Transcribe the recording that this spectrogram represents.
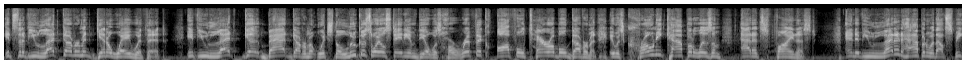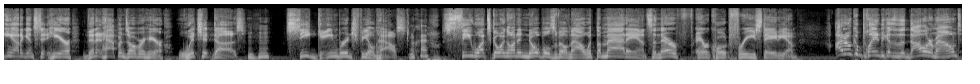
It's that if you let government get away with it, if you let g- bad government, which the Lucas Oil Stadium deal was horrific, awful, terrible government, it was crony capitalism at its finest. And if you let it happen without speaking out against it here, then it happens over here, which it does. Mm-hmm. See Gainbridge Fieldhouse. Okay. See what's going on in Noblesville now with the Mad Ants and their air quote free stadium. I don't complain because of the dollar amount.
